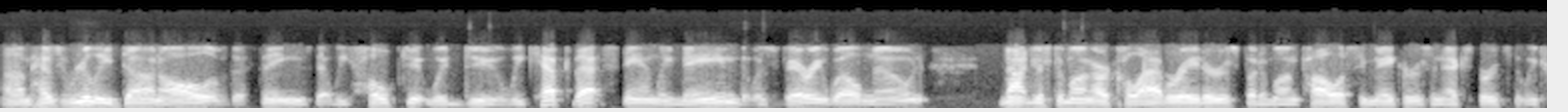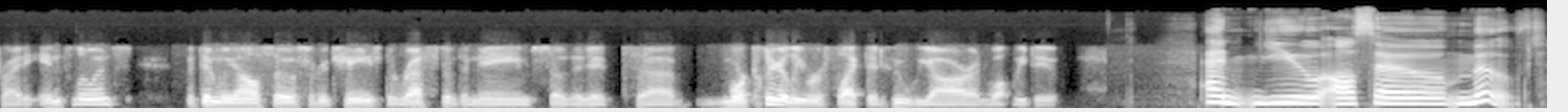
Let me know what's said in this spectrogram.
um, has really done all of the things that we hoped it would do. We kept that Stanley name that was very well known, not just among our collaborators, but among policymakers and experts that we try to influence. But then we also sort of changed the rest of the name so that it uh, more clearly reflected who we are and what we do. And you also moved.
